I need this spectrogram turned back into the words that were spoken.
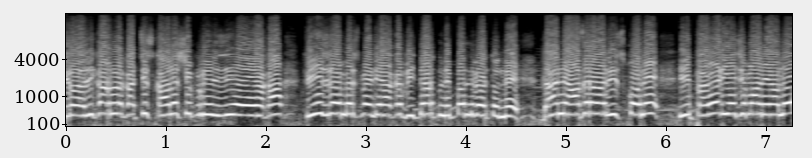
ఈరోజు అధికారంలోకి వచ్చి స్కాలర్షిప్ రిలీజ్ అయ్యాక ఫీజు రియంబర్స్మెంట్ అయ్యాక విద్యార్థులను ఇబ్బంది పెడుతుంది. దాన్ని ఆధారంగా తీసుకొని ఈ ప్రైవేట్ యాజమాన్యాలు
